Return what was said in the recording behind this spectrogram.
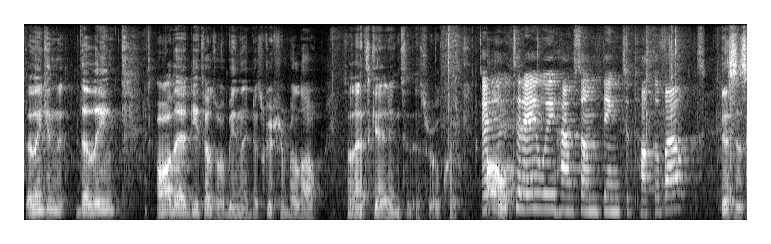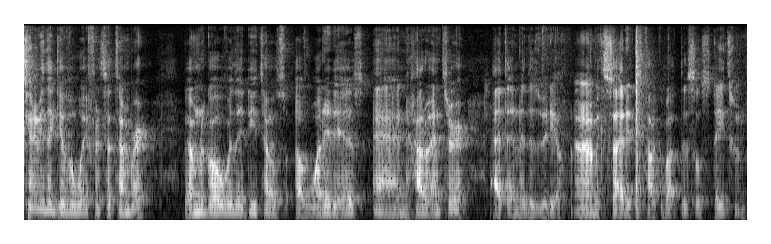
The link in the, the link, all the details will be in the description below. So let's get into this real quick. And oh, today we have something to talk about. this is gonna be the giveaway for September. But I'm gonna go over the details of what it is and how to enter at the end of this video. And I'm excited to talk about this, so stay tuned.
